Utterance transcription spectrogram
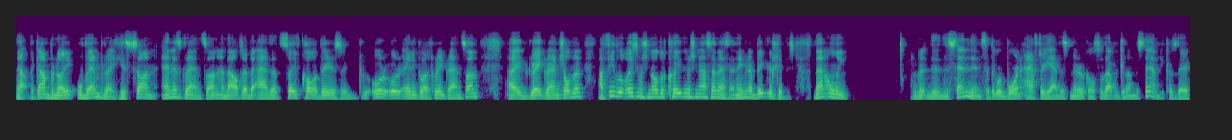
Now, the Gambnoi, Uvenbnoi, his son and his grandson, and the Alter adds that Saif Kol or or any great grandson, uh, great grandchildren, Afilu Oisim Shnoldu Koidim Shnasanes, and even a bigger chiddush. Not only the descendants that were born after he had this miracle, so that we can understand because they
